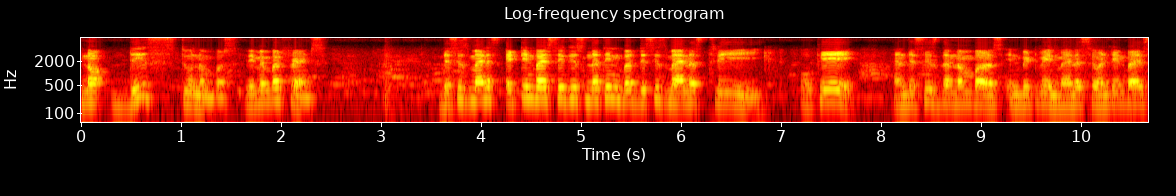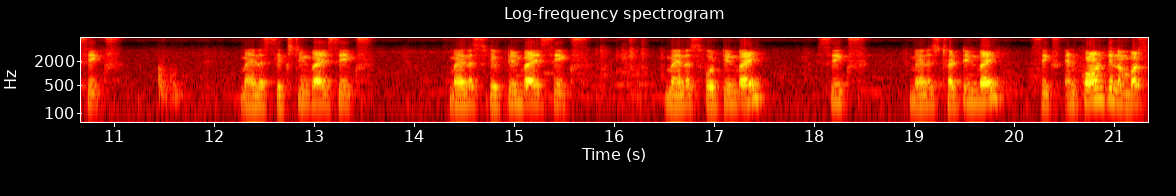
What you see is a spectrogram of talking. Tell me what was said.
now these two numbers remember friends this is minus 18 by 6 is nothing but this is minus 3 okay? And this is the numbers in between minus 17 by 6 minus 16 by 6 minus 15 by 6 minus 14 by 6 minus 13 by 6 and count the numbers.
